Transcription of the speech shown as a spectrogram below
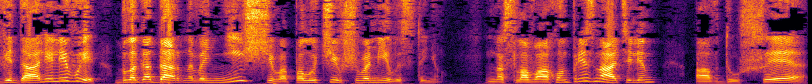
Видали ли вы благодарного нищего, получившего милостыню? На словах он признателен, а в душе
